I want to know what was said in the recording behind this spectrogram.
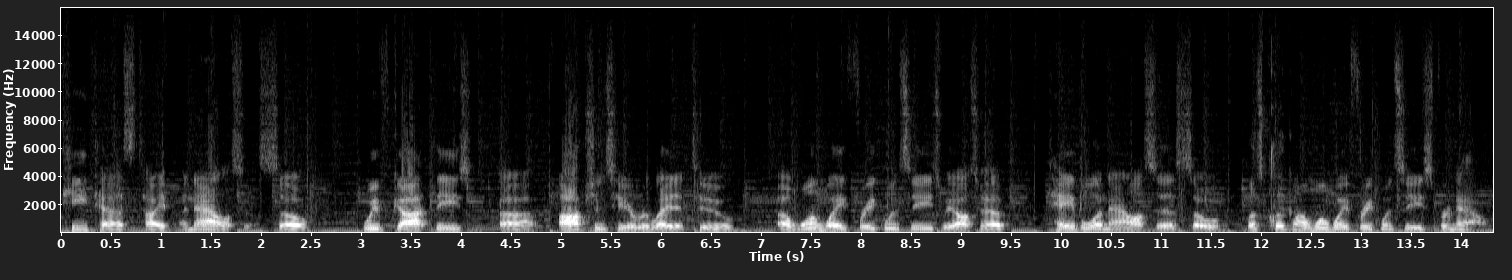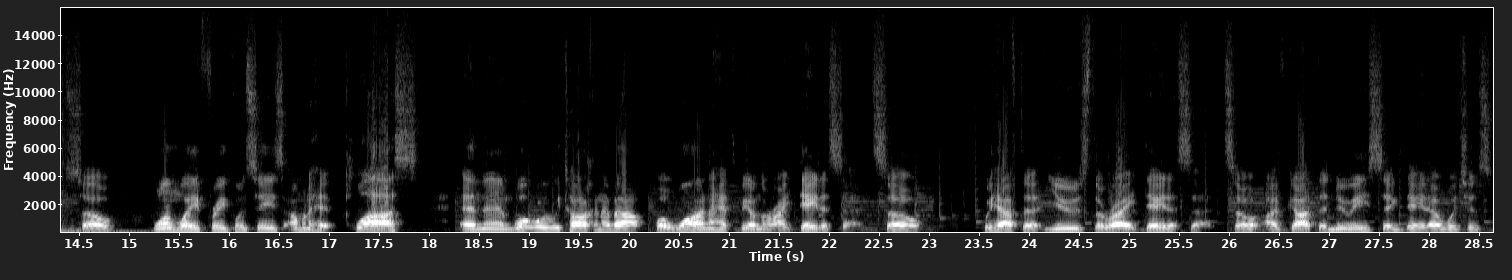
t-test type analysis. So we've got these uh, options here related to uh, one-way frequencies. We also have table analysis. So let's click on one-way frequencies for now. So one-way frequencies, I'm going to hit plus and then what were we talking about? Well, one, I have to be on the right data set. So we have to use the right data set. So I've got the new eSig data, which has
